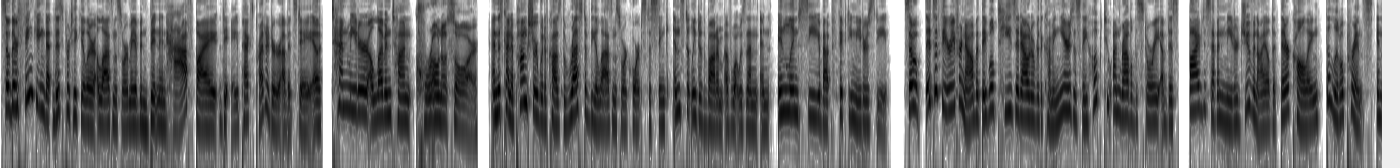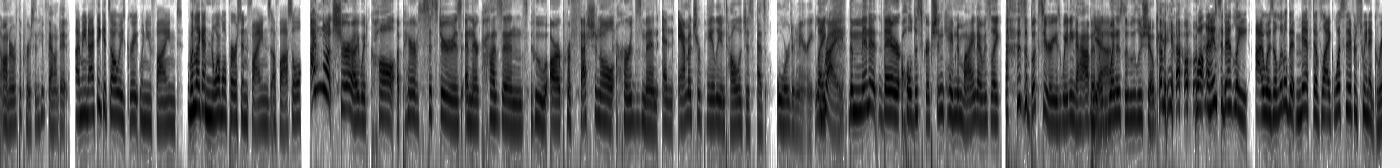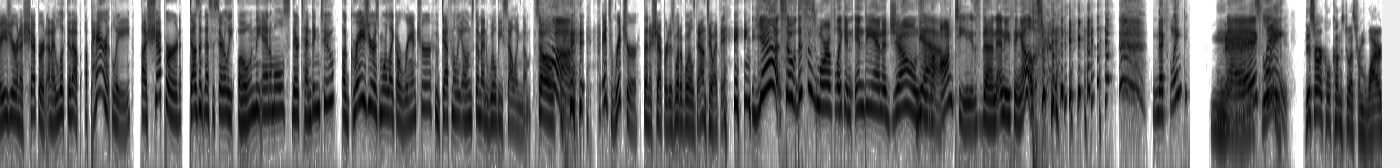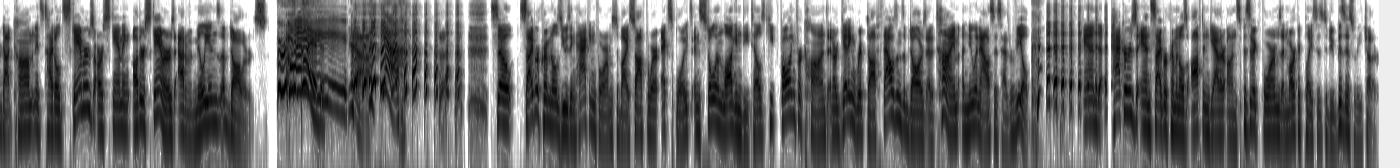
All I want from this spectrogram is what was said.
So they're thinking that this particular elasmosaur may have been bitten in half by the apex predator of its day, a 10 meter, 11 ton kronosaur. And this kind of puncture would have caused the rest of the elasmosaur corpse to sink instantly to the bottom of what was then an inland sea about 50 meters deep. So it's a theory for now, but they will tease it out over the coming years as they hope to unravel the story of this five to seven meter juvenile that they're calling the Little Prince in honor of the person who found it. I mean, I think it's always great when you find, when like a normal person finds a fossil. Not sure I would call a pair of sisters and their cousins who are professional herdsmen and amateur paleontologists as ordinary. Like, right. the minute their whole description came to mind, I was like, this is a book series waiting to happen. Yeah. Like, when is the Hulu show coming out? Well, and incidentally, I was a little bit miffed of like, what's the difference between a grazier and a shepherd? And I looked it up. Apparently, a shepherd doesn't necessarily own the animals they're tending to. A grazier is more like a rancher who definitely owns them and will be selling them. So Ah. it's richer than a shepherd, is what it boils down to, I think. yeah, so this is more of like an Indiana Jones Yeah. and the aunties than anything else. really. Next link. Next link. This article comes to us from Wired.com and it's titled Scammers Are Scamming Other Scammers Out of Millions of Dollars. Hooray! Yeah. yeah. so, cyber criminals using hacking forums to buy software exploits and stolen login details keep falling for cons and are getting ripped off thousands of dollars at a time, a new analysis has revealed. and hackers and cyber criminals often gather on specific forums and marketplaces to do business with each other.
